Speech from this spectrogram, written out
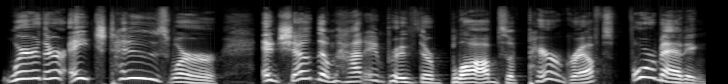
where their H2s were and showed them how to improve their blobs of paragraphs formatting.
